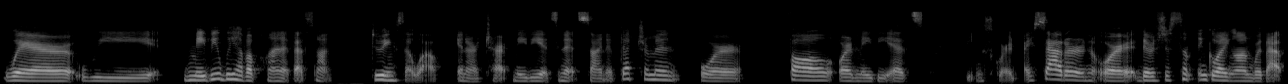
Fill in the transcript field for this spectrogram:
where we maybe we have a planet that's not doing so well in our chart maybe it's in its sign of detriment or fall or maybe it's being squared by Saturn, or there's just something going on where that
